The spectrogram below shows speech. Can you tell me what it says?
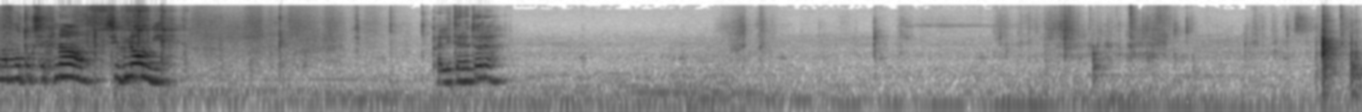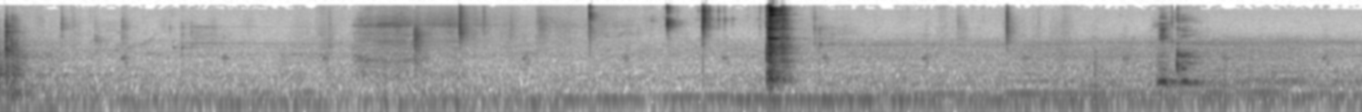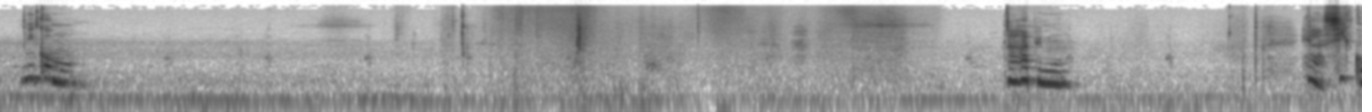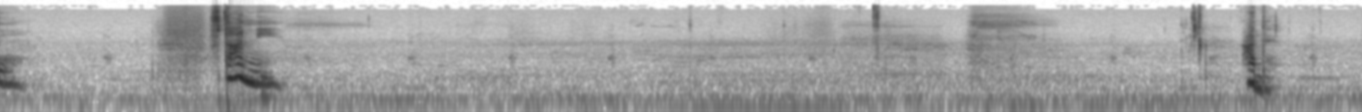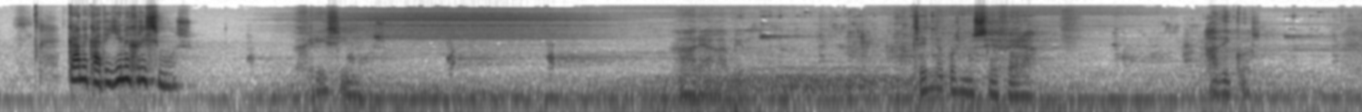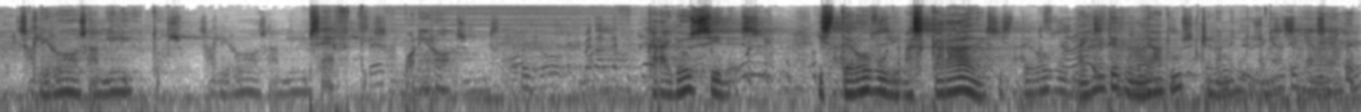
Μα μου το ξεχνάω. Συγγνώμη. Καλύτερα τώρα. Νίκο. Νίκο μου. Αγάπη μου. Έλα, σήκω. Φτάνει. Άντε. Κάνε κάτι, γίνε χρήσιμος. Χρήσιμος. Άρε αγάπη μου. Τσέντα πως μου σε έφερα; Άδικος. Σκληρός, αμήλικτος. Σκληρός, αμήλικτος. Ψεύτης, πονηρός. Καραγιόζιδες. Ιστερόβουλοι, μασκαράδες. Να γίνεται δουλειά τους και να μην τους νοιάζει για σένα.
